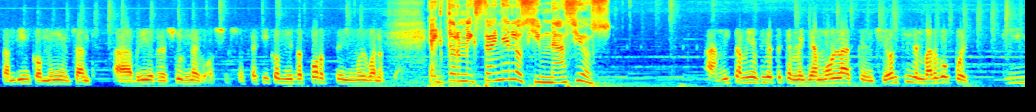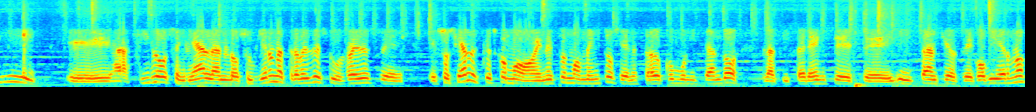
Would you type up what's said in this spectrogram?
también comienzan a abrir sus negocios. Hasta aquí con mi reporte y muy buenas tardes. Héctor, me extrañan los gimnasios. A mí también, fíjate que me llamó la atención, sin embargo, pues sí, eh, así lo señalan, lo subieron a través de sus redes eh, eh, sociales, que es como en estos momentos se han estado comunicando las diferentes eh, instancias de gobierno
